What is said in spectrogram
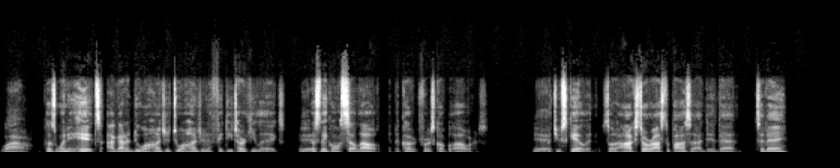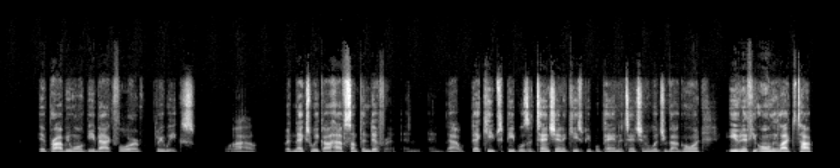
wow. because when it hits, I got to do 100 to 150 turkey legs Yeah. because they gonna sell out in the first couple hours. Yeah. But you scale it. So the oxtail rasta pasta, I did that today. It probably won't be back for three weeks, Wow. but next week I'll have something different, and and that that keeps people's attention. It keeps people paying attention to what you got going. Even if you only like to talk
